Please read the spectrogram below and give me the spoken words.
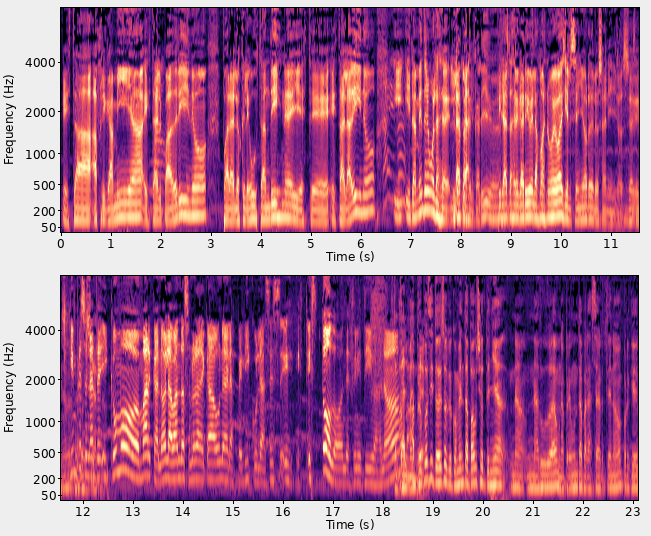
está África Mía, está El Padrino, para los que les gustan Disney este está Aladino, Ay, y, también tenemos las la- Piratas la- del Caribe. Piratas del Caribe, las más nuevas, y El Señor de los Anillos. O sea que es Señor un Qué impresionante. Y cómo marca ¿no? la banda sonora de cada una de las películas. Es, es, es- es todo, en definitiva, ¿no? A, a propósito de eso que comenta Pau, yo tenía una, una duda, una pregunta para hacerte, ¿no? Porque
